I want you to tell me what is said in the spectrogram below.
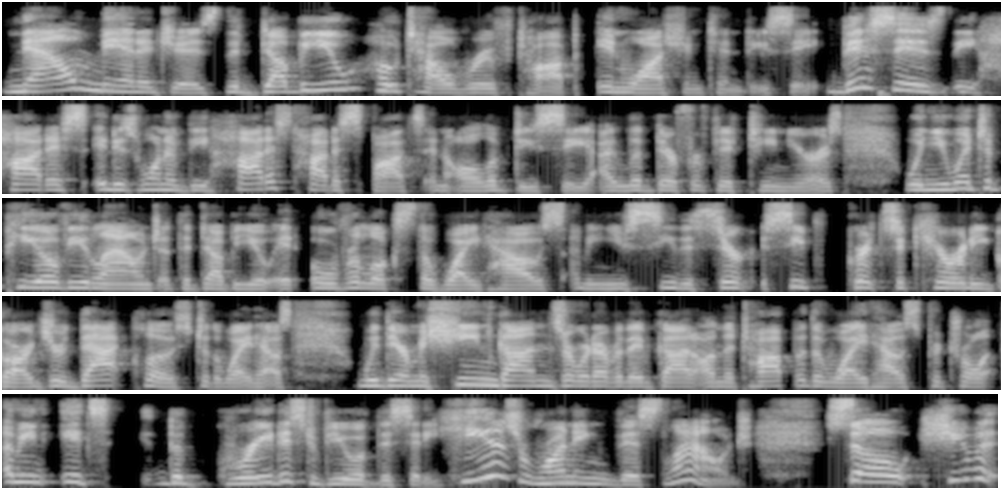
now manages the W Hotel rooftop in Washington, D.C. This is the hottest, it is one of the hottest, hottest spots in all of D.C. I lived there for 15 years. When you went to POV Lounge at the W, it overlooks the White House. I mean, you see the secret security guards. You're that close to the White House with their machine guns or whatever they've got on the top of the White House patrol. I mean, it's the greatest view of the city. He is running this lounge. So she was,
